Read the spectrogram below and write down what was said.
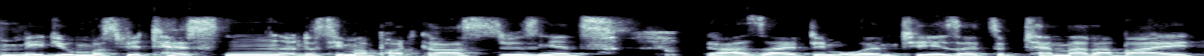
Medium, was wir testen, das Thema Podcast. Wir sind jetzt ja seit dem OMT, seit September dabei.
